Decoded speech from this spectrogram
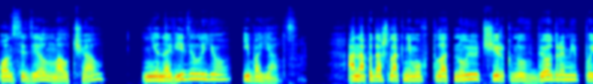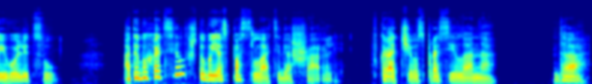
Он сидел, молчал, ненавидел ее и боялся. Она подошла к нему вплотную, чиркнув бедрами по его лицу. «А ты бы хотел, чтобы я спасла тебя, Шарль?» — вкратчиво спросила она. «Да», —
